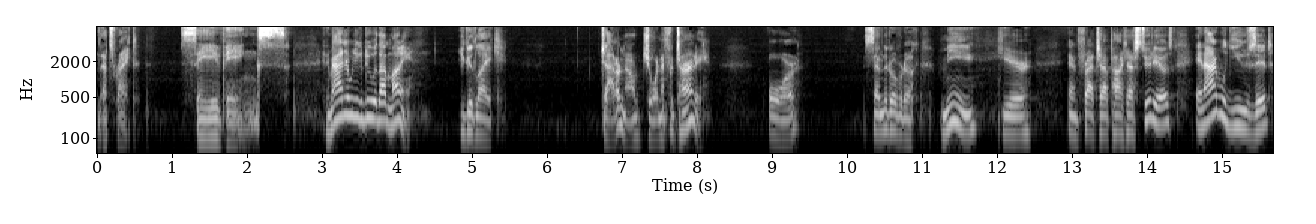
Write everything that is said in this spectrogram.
that's right. Savings. And imagine what you could do with that money. You could, like, I don't know, join a fraternity. Or send it over to me here in Frat Chat Podcast Studios, and I will use it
